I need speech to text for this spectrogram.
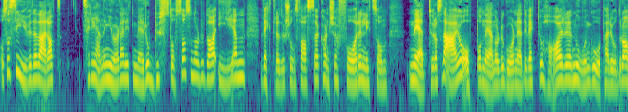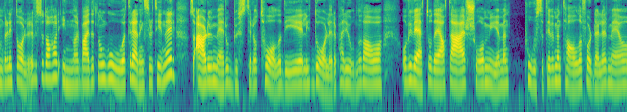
Og så sier vi det der at trening gjør deg litt mer robust også. Så når du da i en vektreduksjonsfase kanskje får en litt sånn nedtur. Altså det er jo opp og ned når du går ned i vekt. Du har noen gode perioder og andre litt dårligere. Hvis du da har innarbeidet noen gode treningsrutiner, så er du mer robust til å tåle de litt dårligere periodene da. Og, og vi vet jo det at det er så mye men positive mentale fordeler med å,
